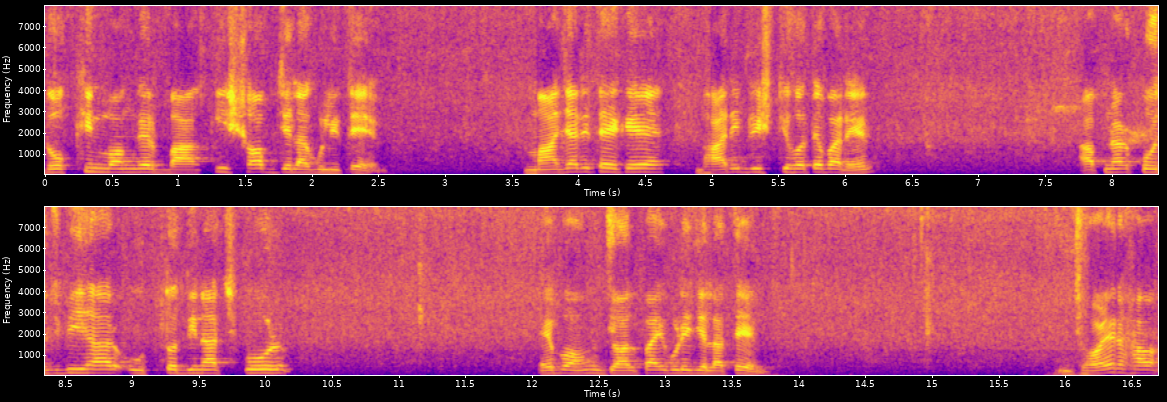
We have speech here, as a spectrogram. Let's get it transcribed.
দক্ষিণবঙ্গের বাকি সব জেলাগুলিতে। মাঝারি থেকে ভারী বৃষ্টি হতে পারে আপনার কোচবিহার, উত্তর দিনাজপুর এবং জলপাইগুড়ি জেলাতে ঝড়ের হাওয়া,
